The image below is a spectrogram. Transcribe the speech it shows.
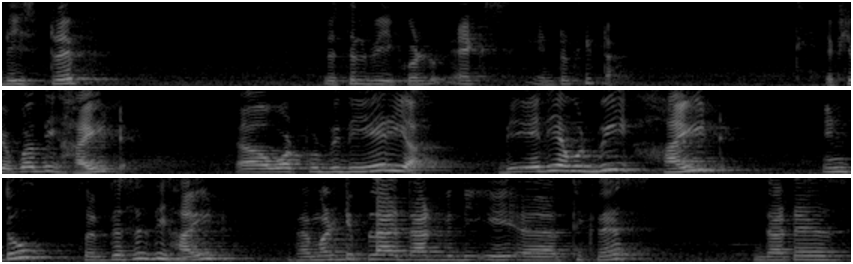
the strip this will be equal to x into theta. If you've got the height, uh, what would be the area? The area would be height into, so if this is the height, if I multiply that with the uh, thickness, that is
